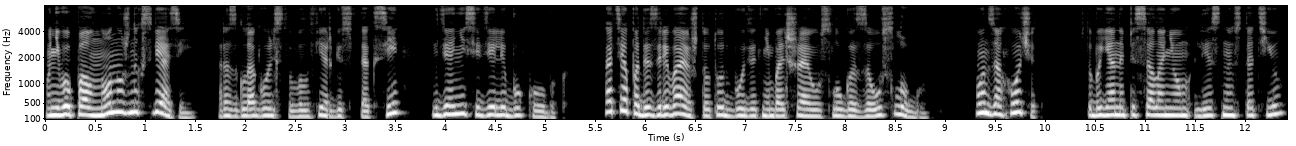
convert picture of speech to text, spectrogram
У него полно нужных связей», — разглагольствовал Фергюс в такси, где они сидели бок о бок. «Хотя подозреваю, что тут будет небольшая услуга за услугу. Он захочет, чтобы я написал о нем лестную статью.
